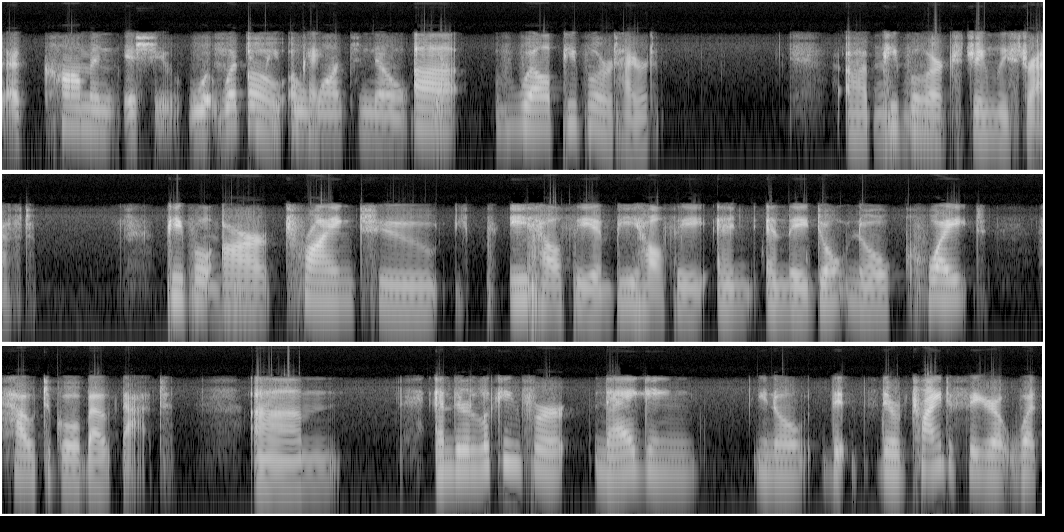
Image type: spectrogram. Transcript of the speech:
a common issue? What, what do oh, people okay. want to know? Uh, yeah. Well, people are tired. Uh, mm-hmm. People are extremely stressed people mm-hmm. are trying to eat healthy and be healthy and and they don't know quite how to go about that um and they're looking for nagging you know they're trying to figure out what's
